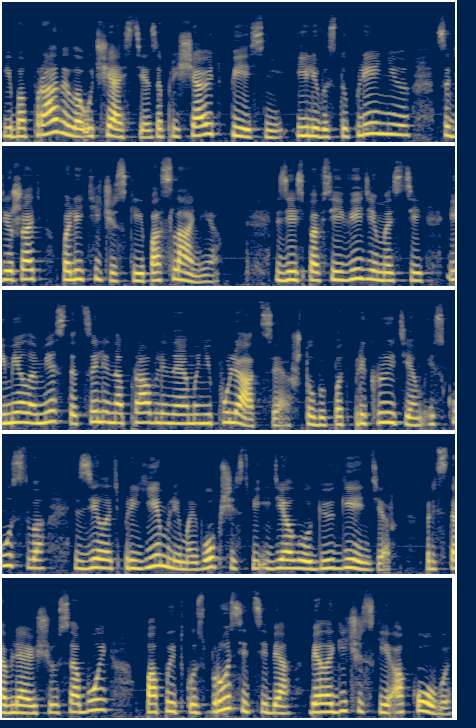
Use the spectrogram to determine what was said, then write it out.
ибо правила участия запрещают песни или выступлению содержать политические послания. Здесь, по всей видимости, имела место целенаправленная манипуляция, чтобы под прикрытием искусства сделать приемлемой в обществе идеологию гендер, представляющую собой попытку сбросить себя биологические оковы,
